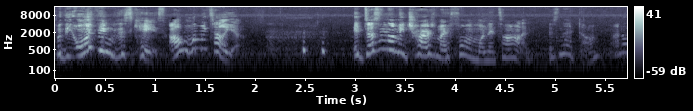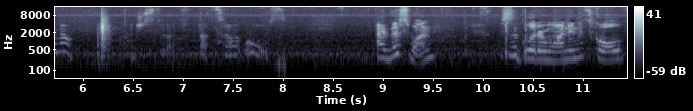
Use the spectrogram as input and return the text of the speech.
But the only thing with this case, I'll let me tell you, it doesn't let me charge my phone when it's on. Isn't that dumb? I don't know. I just that's, that's how it rolls. I have this one. This is a glitter one, and it's gold,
